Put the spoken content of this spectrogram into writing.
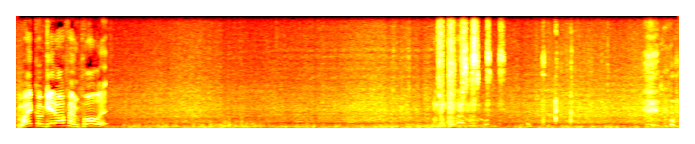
Michael, get off and pull it. Ha ha ha.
